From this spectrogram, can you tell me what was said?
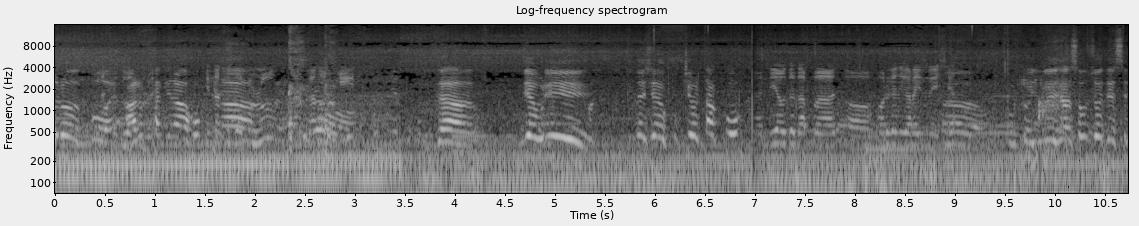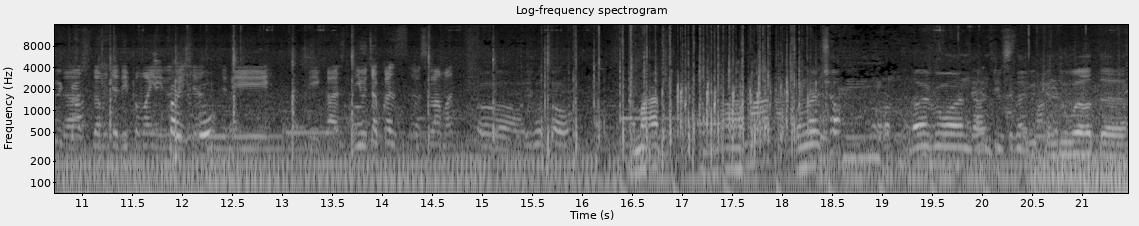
선수들은 뭐 아르칸이나 호키나 자 이제 우리 인도네시아 국적을 땄고 dia udah dapat uh, warga negara Indonesia 어, 또 인도네시아 선수가 dan 됐으니까 sudah menjadi pemain Indonesia jadi dikas- diucapkan uh, selamat 어, 이것도 Selamat. 그렇죠? Hello everyone, we can do well the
